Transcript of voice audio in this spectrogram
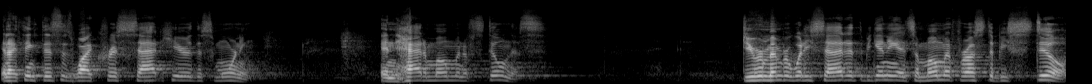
And I think this is why Chris sat here this morning and had a moment of stillness. Do you remember what he said at the beginning? It's a moment for us to be still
